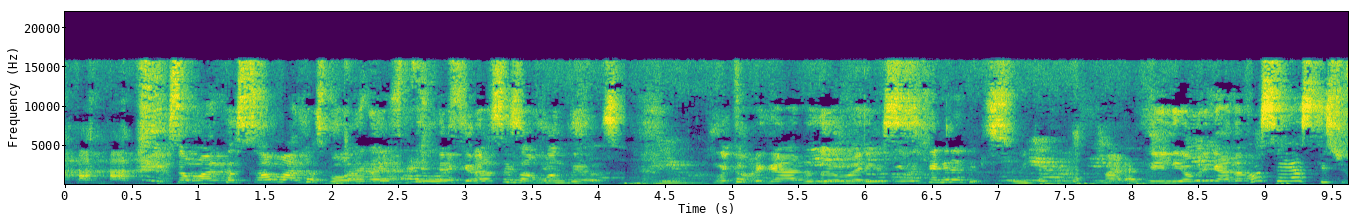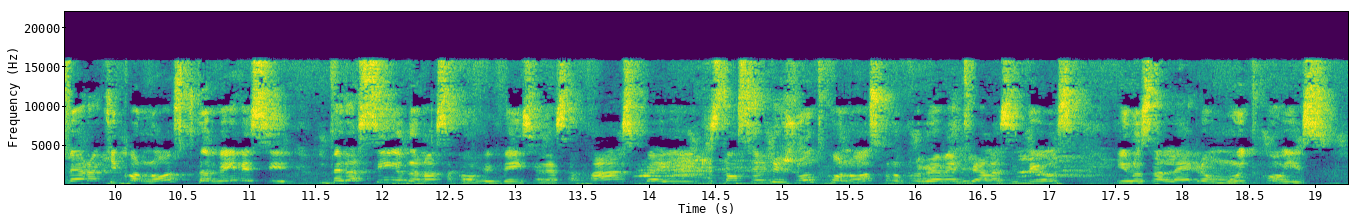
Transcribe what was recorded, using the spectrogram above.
São marcas, só marcas boas, marcas né? Boas. Graças ao bom Deus. Muito obrigada, Damaris. Eu que agradeço. Muito obrigada. Maravilha. E obrigada a vocês que estiveram aqui conosco também nesse um pedacinho da nossa convivência nessa Páscoa e que estão sempre junto conosco no programa Entre Elas e Deus e nos alegram muito com isso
